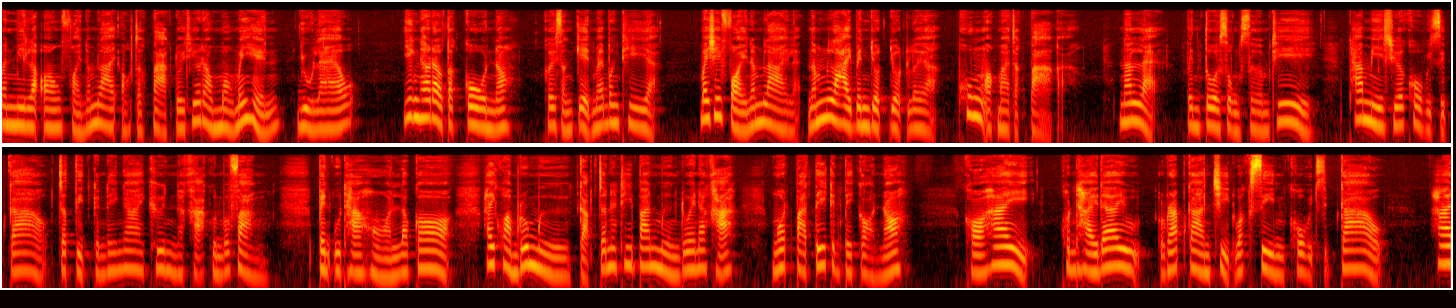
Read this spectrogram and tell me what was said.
มันมีละอองฝอยน้ำลายออกจากปาก โดยที่เรามองไม่เห็นอยู่แล้ว ยิ่งถ้าเราตะโกนเนาะเคยสังเกตไหมบางทีอะ่ะไม่ใช่ฝอยน้ำลายแหละ น้ำลายเป็นหยดหยดเลยอะ่ะ พุ่งออกมาจากปากอะ่ะ นั่นแหละเป็นตัวส่งเสริมที่ ถ้ามีเชื้อโควิด -19 จะติดกันได้ง่ายขึ้นนะคะ คุณผู้ฟัง เป็นอุทาหรณ์แล้วก็ให้ความร่วมมือกับเจ้าหน้าที่บ้านเมืองด้วยนะคะ งดปาร์ตี้กันไปก่อนเนาะขอให้คนไทยได้รับการฉีดวัคซีนโควิด -19 ให้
